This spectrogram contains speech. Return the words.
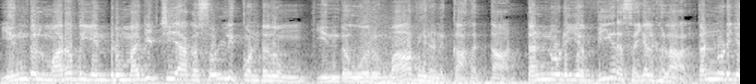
எங்கள் மரபு என்று மகிழ்ச்சியாக சொல்லிக் கொண்டதும் இந்த ஒரு மாவீரனுக்காகத்தான். தன்னுடைய வீர செயல்களால் தன்னுடைய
